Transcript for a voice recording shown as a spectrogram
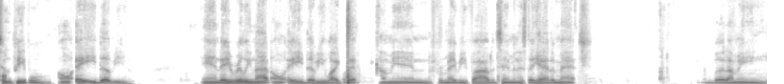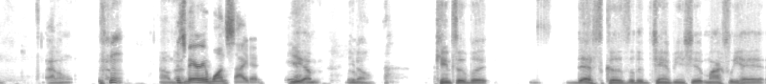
two people on AEW, and they really not on AEW like that. Come in for maybe five to ten minutes. They had a match, but I mean, I don't. I'm not. It's very one sided. yeah, I'm. You know, Kenta, but that's because of the championship Moxley had,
